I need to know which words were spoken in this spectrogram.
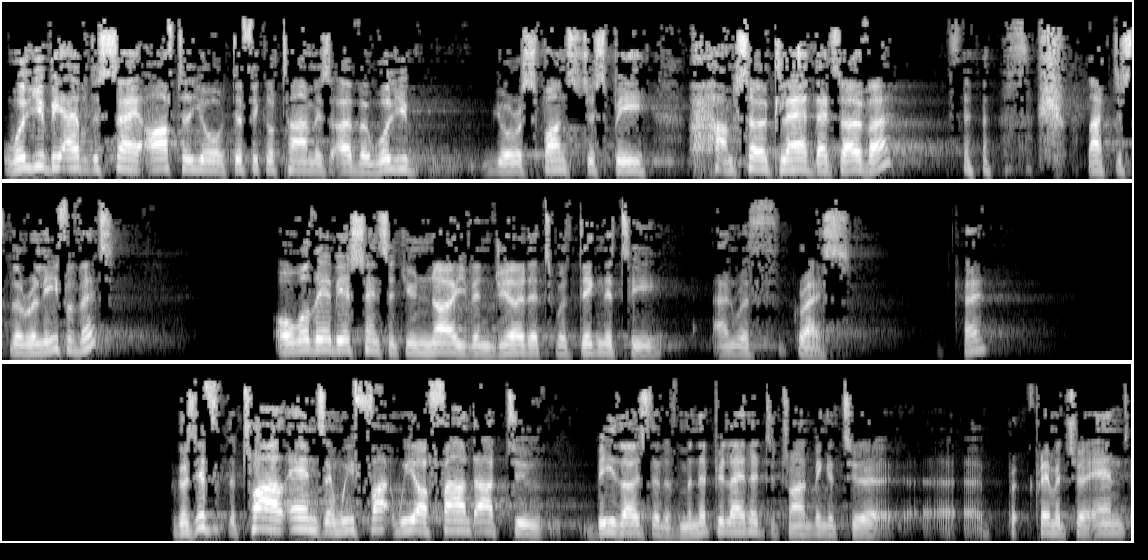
will you be able to say after your difficult time is over, will you, your response just be, I'm so glad that's over? like just the relief of it? Or will there be a sense that you know you've endured it with dignity and with grace? Okay? Because if the trial ends and we, fi- we are found out to be those that have manipulated to try and bring it to a, a, a premature end,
